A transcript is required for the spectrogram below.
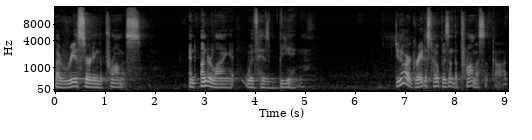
By reasserting the promise and underlying it with his being. Do you know our greatest hope isn't the promise of God?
